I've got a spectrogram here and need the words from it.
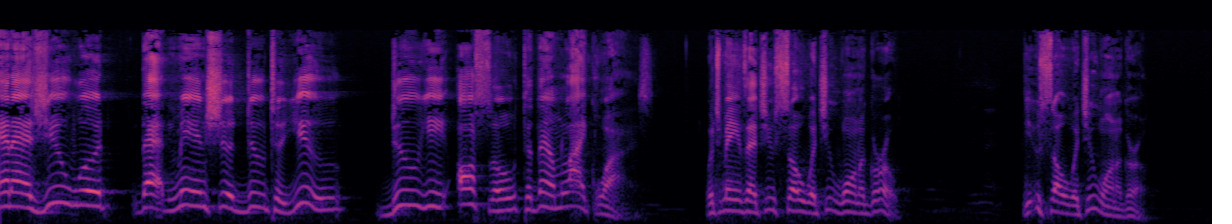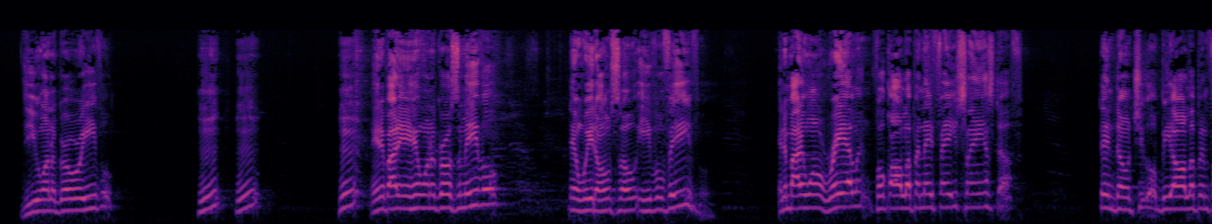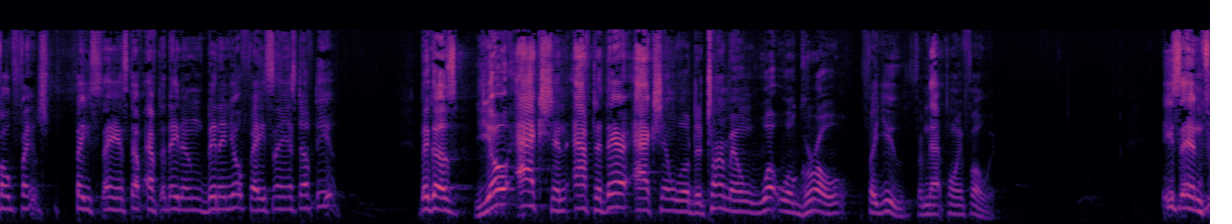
And as you would that men should do to you, do ye also to them likewise. Which means that you sow what you want to grow. You sow what you want to grow. Do you want to grow evil? Hmm? Hmm? Hmm? Anybody in here want to grow some evil? Then we don't sow evil for evil. Anybody want railing? Folk all up in their face saying stuff? Then don't you be all up in folks' face, saying stuff after they done been in your face saying stuff to you. Because your action after their action will determine what will grow for you from that point forward. He said,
